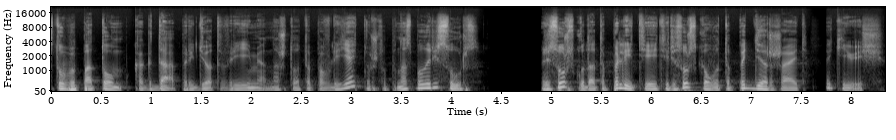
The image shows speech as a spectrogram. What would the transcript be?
Чтобы потом, когда придет время на что-то повлиять, ну, чтобы у нас был ресурс. Ресурс куда-то полететь, ресурс кого-то поддержать. Такие вещи.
